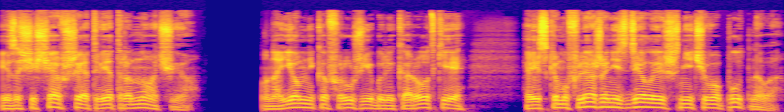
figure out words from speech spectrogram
и защищавший от ветра ночью. У наемников ружья были короткие, а из камуфляжа не сделаешь ничего путного.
